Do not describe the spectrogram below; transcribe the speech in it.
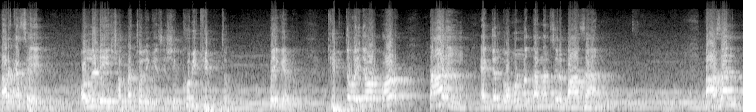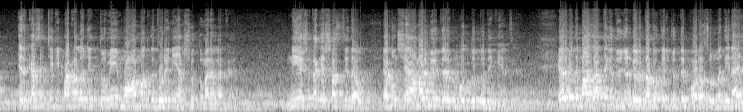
তার কাছে অলরেডি সংবাদ চলে গেছে সে খুবই ক্ষিপ্ত হয়ে গেল। ক্ষিপ্ত হয়ে যাওয়ার পর তারই একজন গভর্নর, তার নাম ছিল বাজান। বাজান এর কাছে চিঠি পাঠালো যে তুমি মোহাম্মদকে ধরে নিয়ে আসো তোমার এলাকায়। নিয়ে এসে তাকে শাস্তি দাও এবং সে আমার বিরুদ্ধে এরকম উদ্যত্ত দেখিয়েছে। এর মধ্যে বাজান থেকে দুজন গেল তাবুকের যুদ্ধের পর রাসুল মদিনায়।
